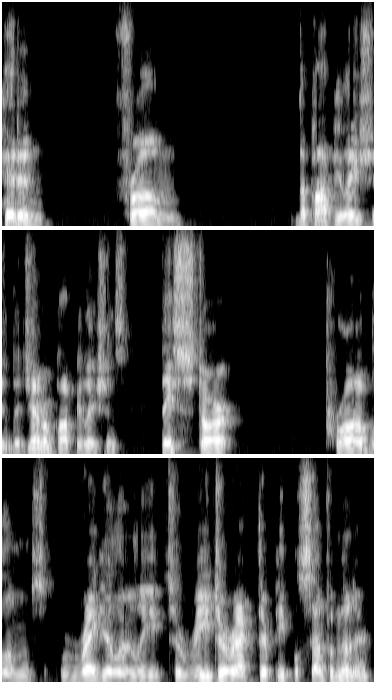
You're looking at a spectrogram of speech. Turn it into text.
hidden from the population, the general populations, they start problems regularly to redirect their people. Sound familiar?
